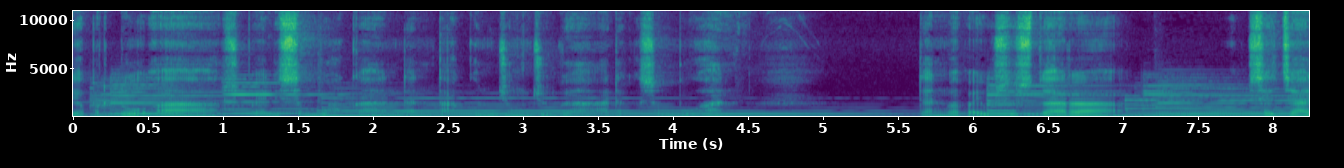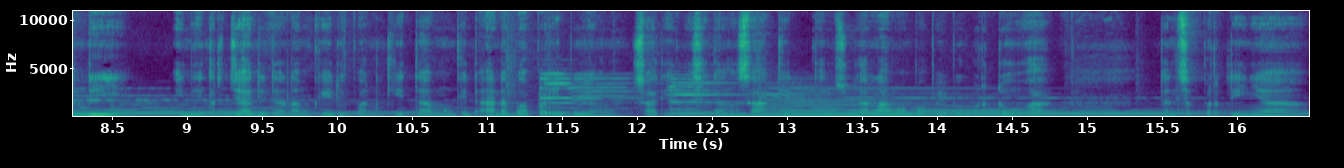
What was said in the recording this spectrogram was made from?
dia berdoa supaya disembuhkan dan tak kunjung juga ada kesembuhan. Dan Bapak Ibu Saudara bisa jadi ini terjadi dalam kehidupan kita. Mungkin ada Bapak Ibu yang saat ini sedang sakit dan sudah lama Bapak Ibu berdoa. Dan sepertinya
